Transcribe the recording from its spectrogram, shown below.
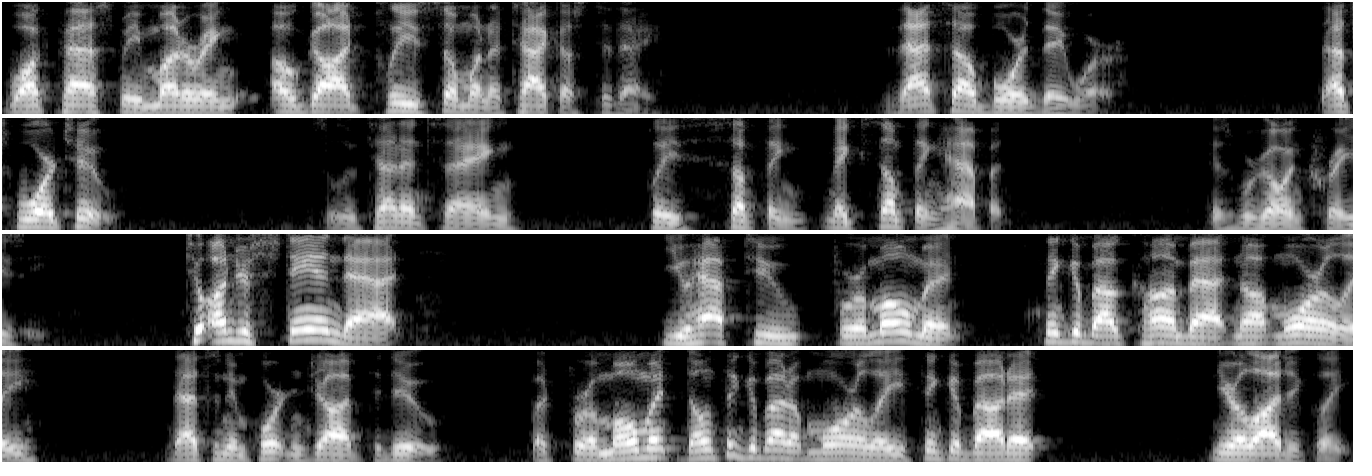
walked past me muttering, Oh God, please someone attack us today. That's how bored they were. That's war too. It's a lieutenant saying, please something, make something happen because we're going crazy. To understand that, you have to, for a moment, think about combat not morally. That's an important job to do. But for a moment, don't think about it morally. Think about it neurologically.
